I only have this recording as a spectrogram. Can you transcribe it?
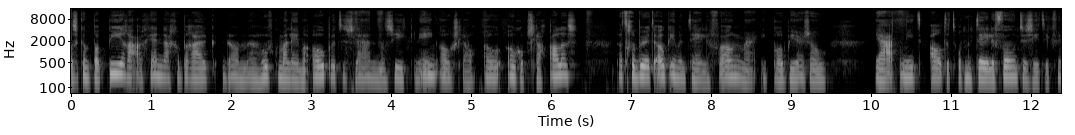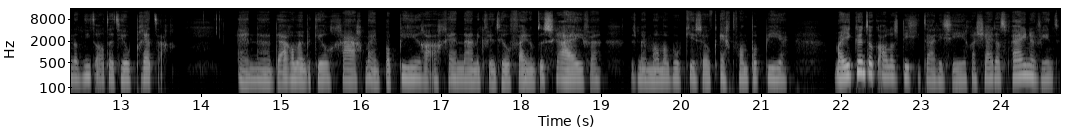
Als ik een papieren agenda gebruik, dan uh, hoef ik hem alleen maar open te slaan. En dan zie ik in één oogslag, oogopslag alles. Dat gebeurt ook in mijn telefoon, maar ik probeer zo ja, niet altijd op mijn telefoon te zitten. Ik vind dat niet altijd heel prettig. En uh, daarom heb ik heel graag mijn papieren agenda. En ik vind het heel fijn om te schrijven. Dus mijn mama boekje is ook echt van papier. Maar je kunt ook alles digitaliseren. Als jij dat fijner vindt,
